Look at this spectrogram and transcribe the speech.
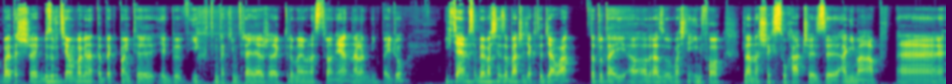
Bo ja też jakby zwróciłem uwagę na te breakpointy, jakby w ich tym takim trailerze, który mają na stronie, na landing page'u. I chciałem sobie właśnie zobaczyć, jak to działa. To tutaj od razu właśnie info dla naszych słuchaczy z Anima App, e,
